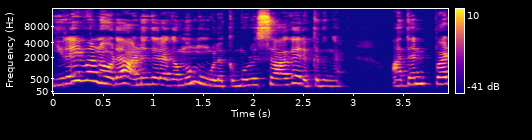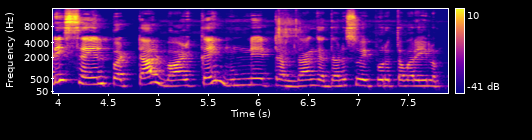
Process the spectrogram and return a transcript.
இறைவனோட அனுகிரகமும் உங்களுக்கு முழுசாக இருக்குதுங்க. அதன்படி செயல்பட்டால் வாழ்க்கை முன்னேற்றம் தாங்க தனுசுவை பொறுத்தவரையிலும்.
